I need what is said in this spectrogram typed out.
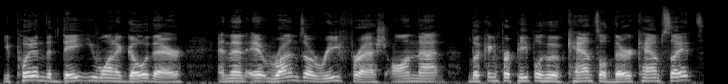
you put in the date you want to go there, and then it runs a refresh on that looking for people who have canceled their campsites.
